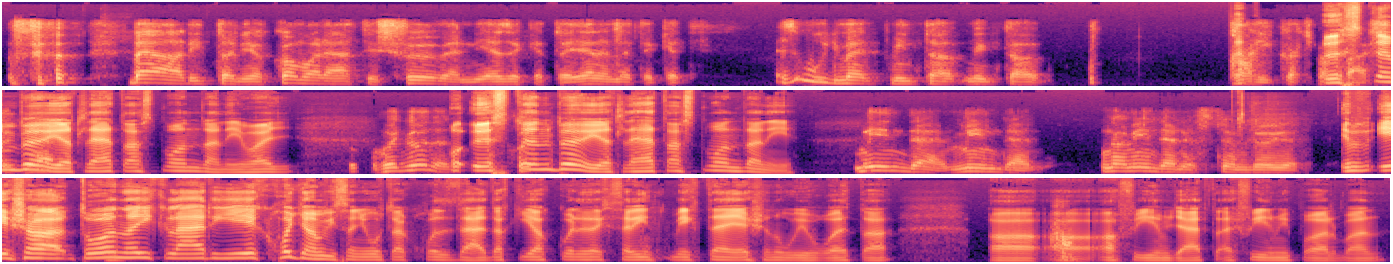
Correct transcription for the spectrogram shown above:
beállítani a kamarát és fölvenni ezeket a jeleneteket. Ez úgy ment, mint a, mint a karikacsapás. Ösztönből hogy- jött, lehet azt mondani? Vagy Hogy mondod? ösztönből jött, lehet azt mondani? Minden, minden. Na minden ösztönből jött. És a Tolnai Kláriék hogyan viszonyultak hozzád, aki akkor ezek szerint még teljesen új volt a, a, a, a filmgyártás, filmiparban?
